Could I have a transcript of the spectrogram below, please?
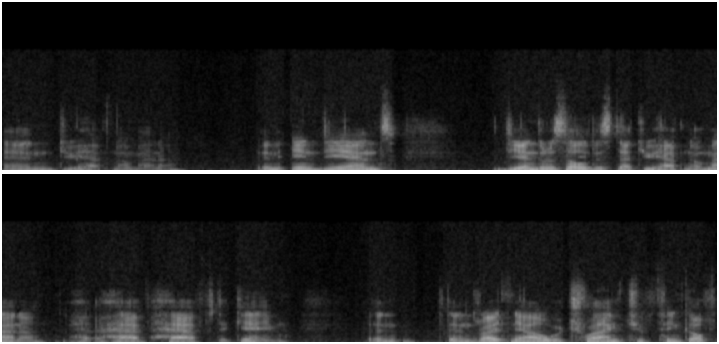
and you have no mana. And in the end, the end result is that you have no mana, ha- have half the game. And and right now we're trying to think of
